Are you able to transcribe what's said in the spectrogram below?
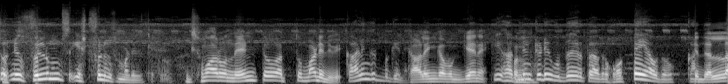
ಸೊ ನೀವು ಫಿಲ್ಮ್ಸ್ ಎಷ್ಟು ಫಿಲ್ಮ್ಸ್ ಮಾಡಿದ್ರಿ? ಸುಮಾರು ಒಂದು ಎಂಟು ಹತ್ತು ಮಾಡಿದ್ವಿ. ಕಾಳಿಂಗದ ಬಗ್ಗೆ ಕಾಳಿಂಗ ಬಗ್ಗೆನೇ. ಈಗ ಹದಿನೆಂಟು ಅಡಿ ಉದ್ದ ಇರುತ್ತೆ ಅದ್ರ ಹೊಟ್ಟೆ ಯಾವುದು? ಇದೆಲ್ಲ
